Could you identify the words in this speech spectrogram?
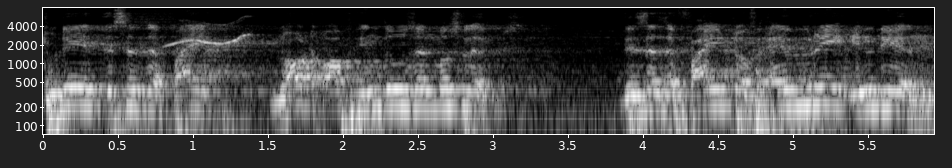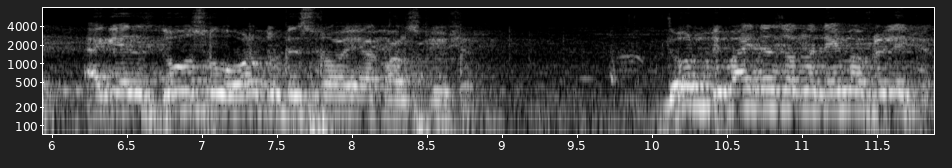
Today this is a fight not of Hindus and Muslims. This is a fight of every Indian against those who want to destroy our constitution. Don't divide us on the name of religion.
